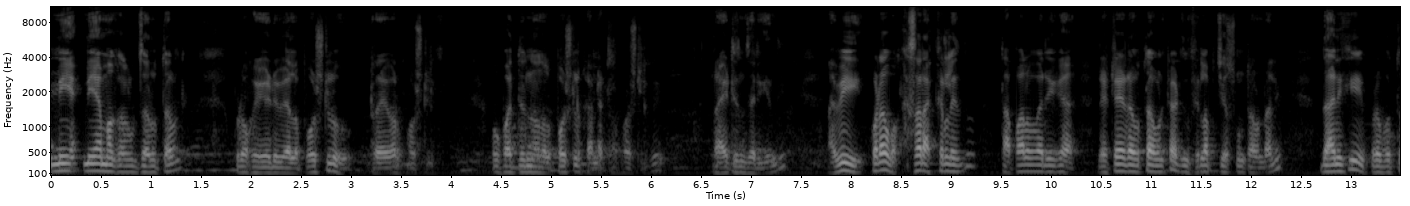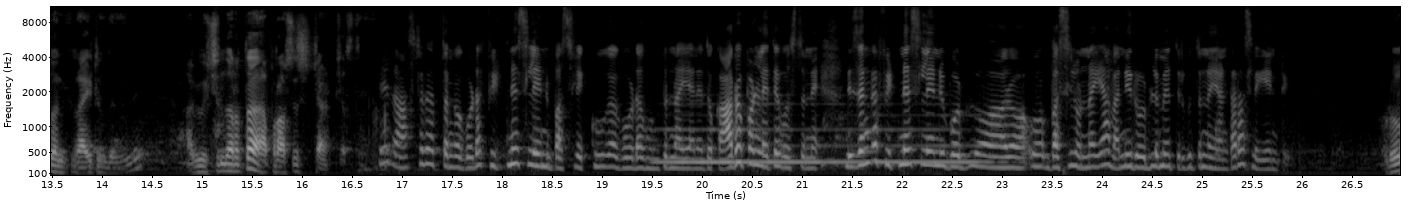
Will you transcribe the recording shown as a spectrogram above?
నియ నియామకాలు జరుగుతూ ఉంటాయి ఇప్పుడు ఒక ఏడు వేల పోస్టులు డ్రైవర్ పోస్టులకి ఒక పద్దెనిమిది వందల పోస్టులు కండక్టర్ పోస్టులకి రాయటం జరిగింది. అవి కూడా ఒక్కసారి అక్కర్లేదు. తపాల వారీగా రిటైర్డ్ అవుతూ ఉంటే వాటిని ఫిలప్ చేసుకుంటూ ఉండాలి. దానికి ప్రభుత్వానికి రాయటం జరిగింది. అవి వచ్చిన తర్వాత ఆ ప్రాసెస్ స్టార్ట్ చేస్తాం. అంటే రాష్ట్ర వ్యాప్తంగా కూడా ఫిట్నెస్ లేని బస్సులు ఎక్కువగా కూడా ఉంటున్నాయి అనేది ఒక ఆరోపణలు అయితే వస్తున్నాయి. నిజంగా ఫిట్నెస్ లేని బొడ్లు బస్సులు ఉన్నాయా? అవన్నీ రోడ్ల మీద తిరుగుతున్నాయి అంటారు? అసలు ఏంటి? ఇప్పుడు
